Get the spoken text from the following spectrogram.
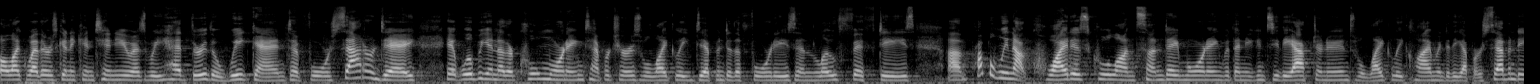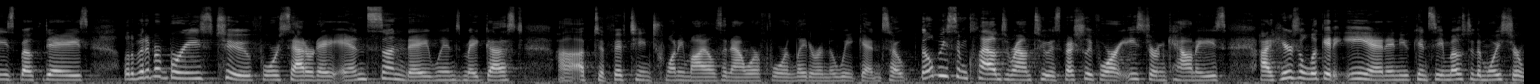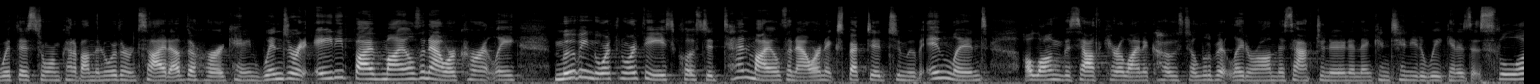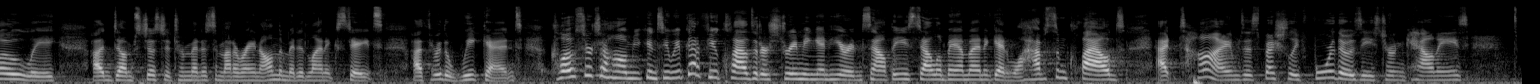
Like weather is going to continue as we head through the weekend. For Saturday, it will be another cool morning. Temperatures will likely dip into the 40s and low 50s. Um, probably not quite as cool on Sunday morning, but then you can see the afternoons will likely climb into the upper 70s both days. A little bit of a breeze too for Saturday and Sunday. Winds may gust uh, up to 15, 20 miles an hour for later in the weekend. So there'll be some clouds around too, especially for our eastern counties. Uh, here's a look at Ian, and you can see most most of the moisture with this storm kind of on the northern side of the hurricane. Winds are at 85 miles an hour currently, moving north northeast close to 10 miles an hour and expected to move inland along the South Carolina coast a little bit later on this afternoon and then continue to weaken as it slowly uh, dumps just a tremendous amount of rain on the mid-Atlantic states uh, through the weekend. Closer to home, you can see we've got a few clouds that are streaming in here in southeast Alabama. And again, we'll have some clouds at times, especially for those eastern counties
